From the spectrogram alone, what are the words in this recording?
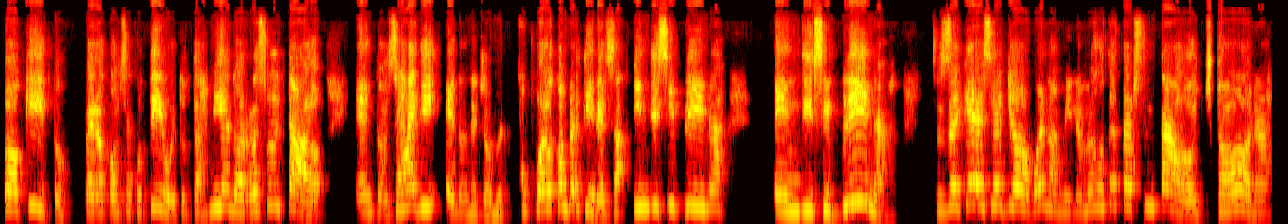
poquito, pero consecutivo, y tú estás viendo el resultado, entonces allí es donde yo puedo convertir esa indisciplina en disciplina. Entonces, ¿qué decía yo? Bueno, a mí no me gusta estar sentado ocho horas,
